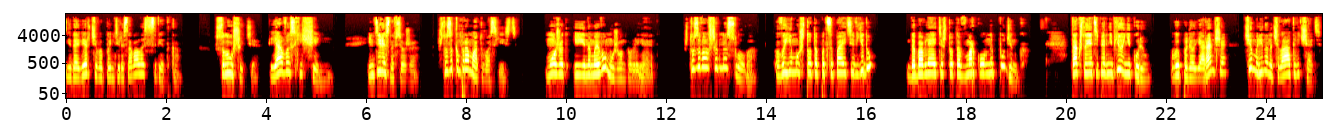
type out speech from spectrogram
Недоверчиво поинтересовалась Светка. Слушайте, я в восхищении. Интересно все же, что за компромат у вас есть? Может, и на моего мужа он повлияет? Что за волшебное слово? Вы ему что-то подсыпаете в еду? Добавляете что-то в морковный пудинг? Так что я теперь не пью и не курю. Выпалил я раньше, чем Ирина начала отвечать.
